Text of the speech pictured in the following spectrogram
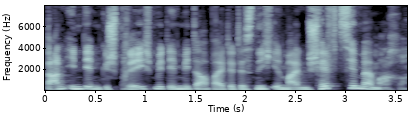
dann in dem Gespräch mit dem Mitarbeiter das nicht in meinem Chefzimmer mache,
